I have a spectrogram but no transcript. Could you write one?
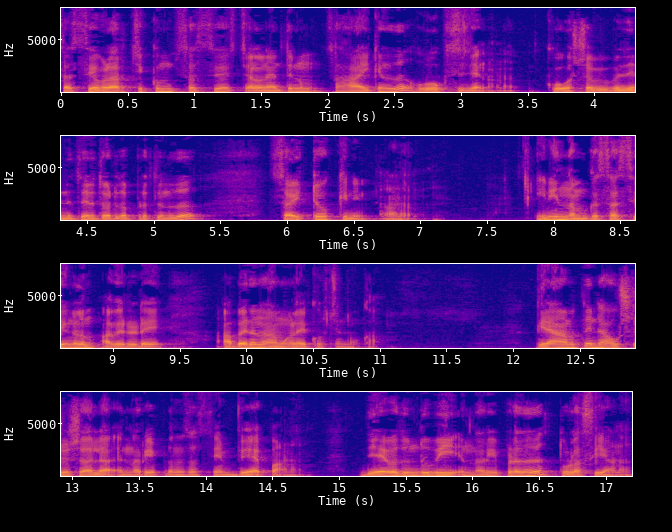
സസ്യ വളർച്ചയ്ക്കും സസ്യ ചലനത്തിനും സഹായിക്കുന്നത് ഓക്സിജൻ ആണ്. കോശവിഭജനത്തിന് ത്വരിതപ്പെടുത്തുന്നത് സൈറ്റോക്കിനിൻ ആണ്. ഇനി നമുക്ക് സസ്യങ്ങളും അവരുടെ അപരനാമങ്ങളെക്കുറിച്ച് നോക്കാം. ഗ്രാമത്തിന്റെ ഔഷധശാല എന്നറിയപ്പെടുന്ന സസ്യം വേപ്പാണ്. ദേവദുന്ദുവി എന്നറിയപ്പെടുന്നത് തുളസിയാണ്.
